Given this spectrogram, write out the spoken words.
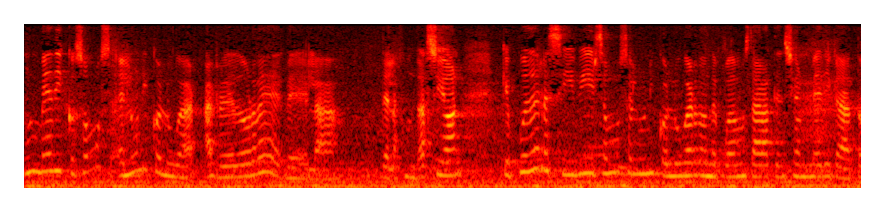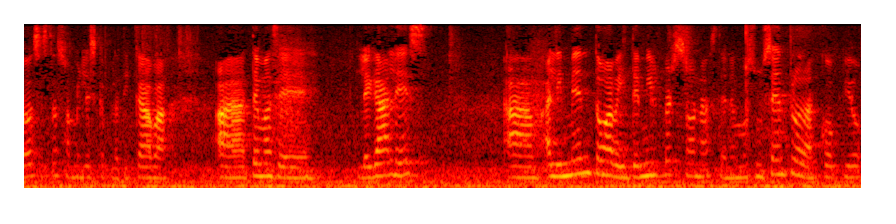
un médico, somos el único lugar alrededor de, de la, de la fundación que puede recibir, somos el único lugar donde podemos dar atención médica a todas estas familias que platicaba, a temas de legales, a alimento a 20 mil personas, tenemos un centro de acopio,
